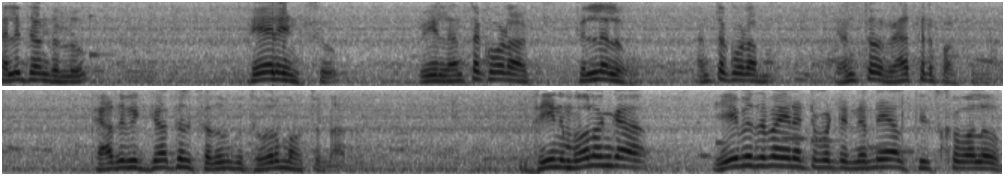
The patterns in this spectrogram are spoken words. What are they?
తల్లిదండ్రులు పేరెంట్స్ వీళ్ళంతా కూడా పిల్లలు అంతా కూడా ఎంతో వేతన పడుతున్నారు. పేద విద్యార్థులు చదువుకు దూరం అవుతున్నారు. దీని మూలంగా ఏ విధమైనటువంటి నిర్ణయాలు తీసుకోవాలో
